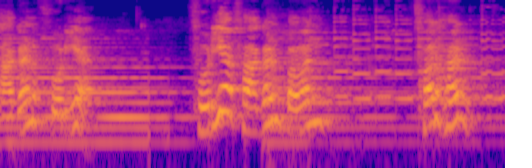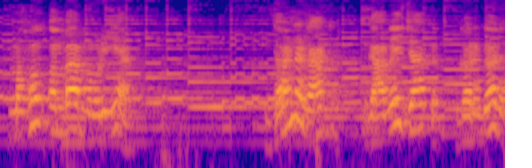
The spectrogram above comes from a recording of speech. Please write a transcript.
ફાગણ ફોડિયા ફોડિયા ફાગણ પવન ફરહર મહો અંબા મોડિયા ધન રાગ ગાવે જાગ ગરગર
